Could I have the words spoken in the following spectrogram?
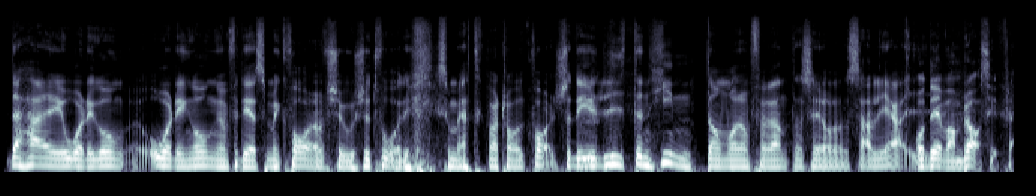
det här är orderingången för det som är kvar av 2022. Det är liksom ett kvartal kvar. Så det är ju en mm. liten hint om vad de förväntar sig att sälja. Och det var en bra siffra.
